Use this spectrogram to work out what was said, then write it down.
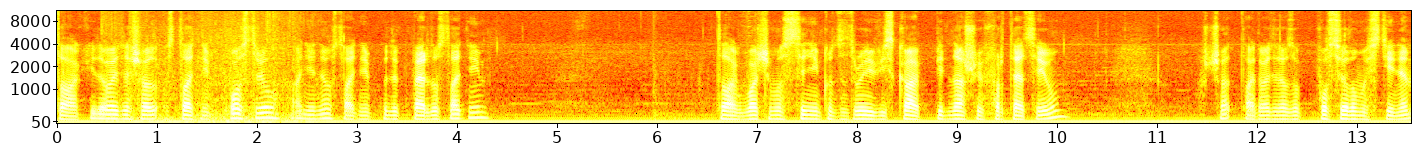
Так, і давайте ще останній постріл. А ні, не останній, буде передостанній. Так, бачимо, синій концентрує війська під нашою фортецею. Хоча, так, давайте одразу посилимо стіни.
